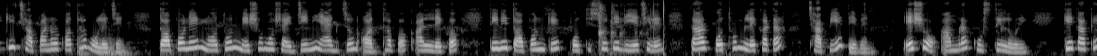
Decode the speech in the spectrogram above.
কি ছাপানোর কথা বলেছেন? তপনের নতুন মেসমশাই যিনি একজন অধ্যাপক আর লেখক, তিনি তপনকে প্রতিশ্রুতি দিয়েছিলেন তার প্রথম লেখাটা ছাপিয়ে দেবেন। এসো, আমরা কুস্তি লড়ি। কে কাকে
